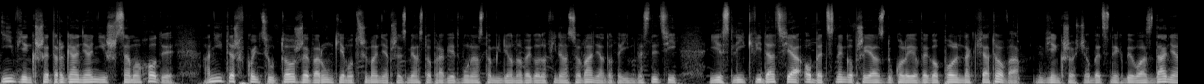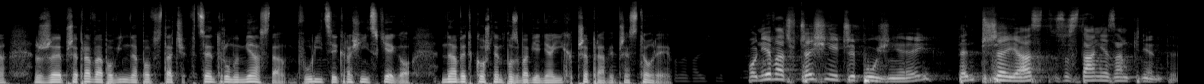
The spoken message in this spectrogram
i większe drgania niż samochody, ani też w końcu to, że warunkiem otrzymania przez miasto prawie 12-milionowego dofinansowania do tej inwestycji jest likwidacja obecnego przejazdu kolejowego Polna Kwiatowa. Większość obecnych była zdania, że przeprawa powinna powstać w centrum miasta, w ulicy Krasińskiego, nawet kosztem pozbawienia ich przeprawy przez tory. Ponieważ wcześniej czy później ten przejazd zostanie zamknięty.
